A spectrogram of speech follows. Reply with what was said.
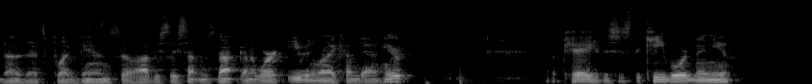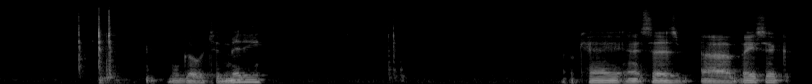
none of that's plugged in, so obviously something's not going to work even when I come down here. Okay, this is the keyboard menu. We'll go to MIDI. Okay, and it says uh, basic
